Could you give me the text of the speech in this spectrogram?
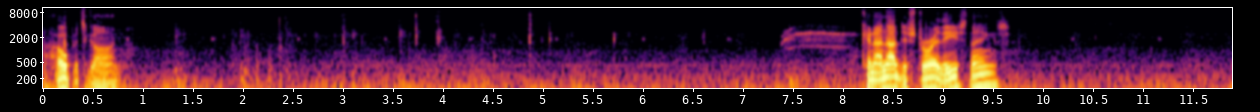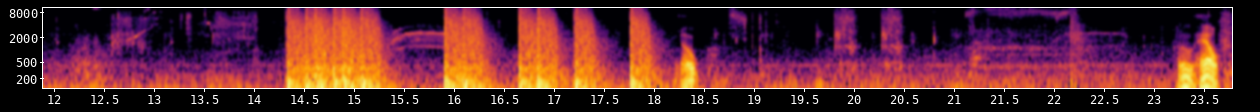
I hope it's gone. Can I not destroy these things? Nope. Ooh, health.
